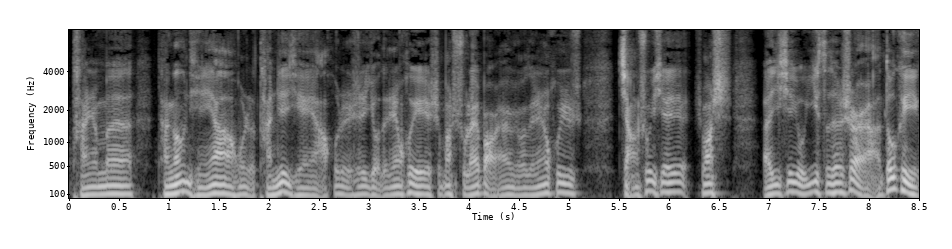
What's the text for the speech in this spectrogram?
弹什么弹钢琴呀，或者弹这些呀，或者是有的人会什么数来宝呀，有的人会讲述一些什么啊一些有意思的事儿啊，都可以。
